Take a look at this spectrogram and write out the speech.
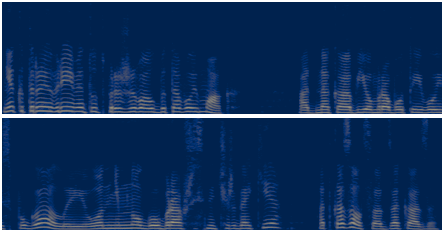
Некоторое время тут проживал бытовой маг. Однако объем работы его испугал, и он, немного убравшись на чердаке, отказался от заказа.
